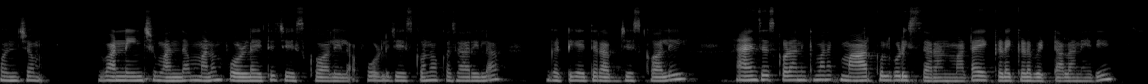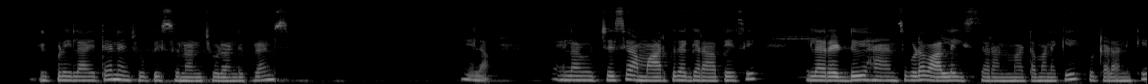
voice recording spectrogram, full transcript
కొంచెం వన్ ఇంచ్ మందం మనం ఫోల్డ్ అయితే చేసుకోవాలి ఇలా. ఫోల్డ్ చేసుకొని ఒకసారి ఇలా గట్టిగా అయితే రబ్ చేసుకోవాలి. హ్యాండ్స్ వేసుకోవడానికి మనకు మార్కులు కూడా ఇస్తారనమాట ఎక్కడెక్కడ పెట్టాలనేది. ఇప్పుడు ఇలా అయితే నేను చూపిస్తున్నాను చూడండి ఫ్రెండ్స్. ఇలా. ఇలా వచ్చేసి ఆ మార్క్ దగ్గర ఆపేసి ఇలా రెడ్ హ్యాండ్స్ కూడా వాళ్ళే ఇస్తారనమాట మనకి కుట్టడానికి.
